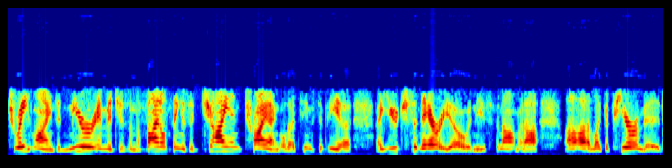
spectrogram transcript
straight lines and mirror images, and the final thing is a giant triangle. That seems to be a, a huge scenario in these phenomena, uh, like a pyramid,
